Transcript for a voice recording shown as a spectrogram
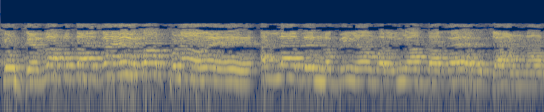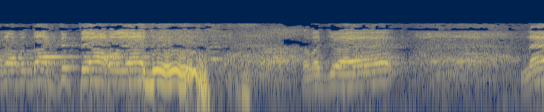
کیونکہ رب دا غیب اپنا وے۔ اللہ دے نبیاں ولیاں دا غیب جاننا رب دا دتیا ہویا جو توجہ ہے؟ لے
